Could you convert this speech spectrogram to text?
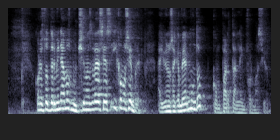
Con esto terminamos, muchísimas gracias y como siempre, ayúdenos a cambiar el mundo, compartan la información.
